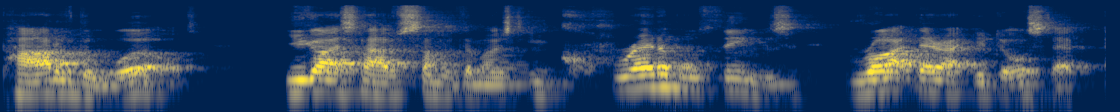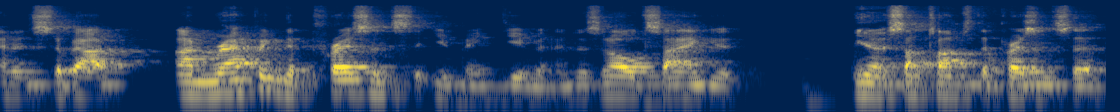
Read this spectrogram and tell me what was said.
part of the world. You guys have some of the most incredible things right there at your doorstep. And it's about unwrapping the presents that you've been given. And there's an old saying that, you know, sometimes the presents are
